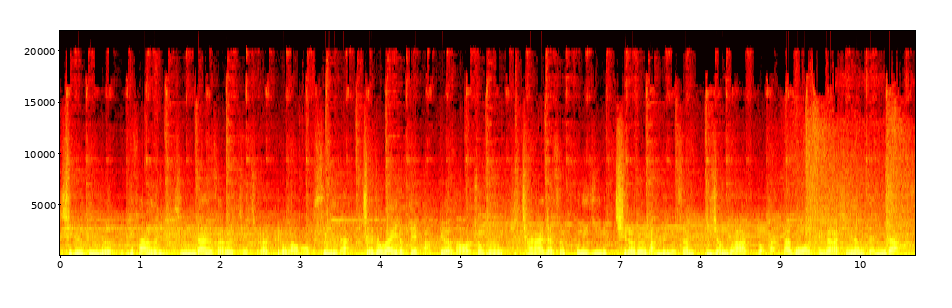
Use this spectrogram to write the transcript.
11등급 이상은 진단서를 제출할 필요가 없습니다. 제도가 이렇게 바뀌어서 조금 귀찮아졌을 뿐이지 치료를 받는 것은 이전과 똑같다고 생각하시면 됩니다.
